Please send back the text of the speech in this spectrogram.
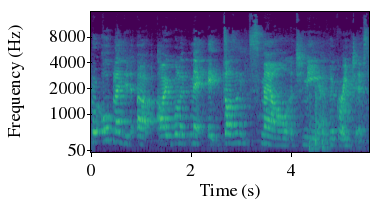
We're all blended up. I will admit it doesn't smell to me the greatest,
